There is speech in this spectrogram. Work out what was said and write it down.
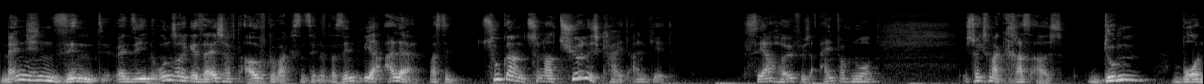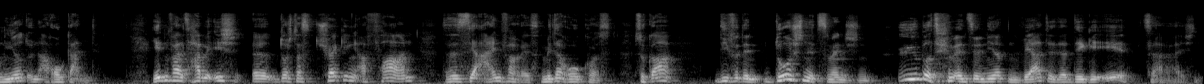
Menschen sind, wenn sie in unserer Gesellschaft aufgewachsen sind, und das sind wir alle, was den Zugang zur Natürlichkeit angeht, sehr häufig einfach nur, ich drück's mal krass aus, dumm, borniert und arrogant. Jedenfalls habe ich äh, durch das Tracking erfahren, dass es sehr einfach ist mit der Rohkost, sogar die für den Durchschnittsmenschen überdimensionierten Werte der DGE zu erreichen.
